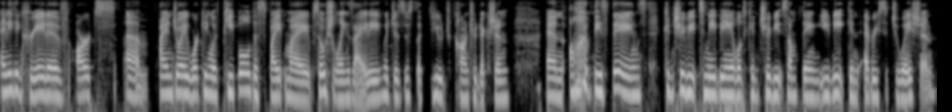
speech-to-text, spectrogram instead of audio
anything creative, arts. Um, I enjoy working with people despite my social anxiety, which is just a huge contradiction. And all of these things contribute to me being able to contribute something unique in every situation.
